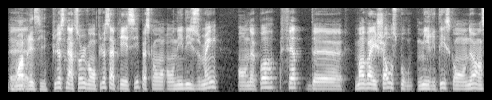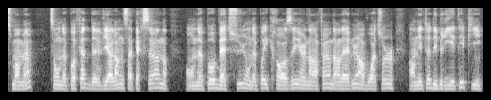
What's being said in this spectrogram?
vont euh, apprécier. plus nature vont plus apprécier parce qu'on on est des humains. On n'a pas fait de mauvaises choses pour mériter ce qu'on a en ce moment. On n'a pas fait de violence à personne. On n'a pas battu, on n'a pas écrasé un enfant dans la rue en voiture en état d'ébriété. Puis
